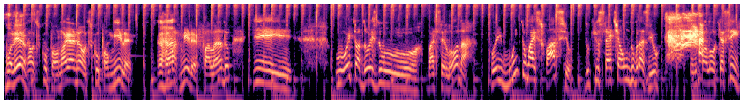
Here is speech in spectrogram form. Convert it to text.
Goleiro? Não, desculpa, o Neuer não, desculpa, o Miller. Uhum. Thomas Miller, falando que o 8 a 2 do Barcelona foi muito mais fácil do que o 7 a 1 do Brasil. Ele falou que assim,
